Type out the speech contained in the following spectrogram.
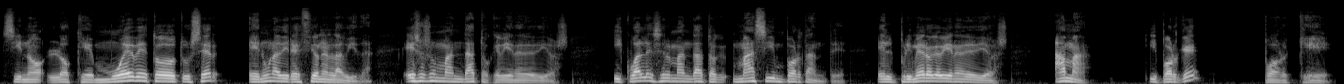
sino lo que mueve todo tu ser en una dirección en la vida. Eso es un mandato que viene de Dios. ¿Y cuál es el mandato más importante? El primero que viene de Dios. Ama. ¿Y por qué? Porque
